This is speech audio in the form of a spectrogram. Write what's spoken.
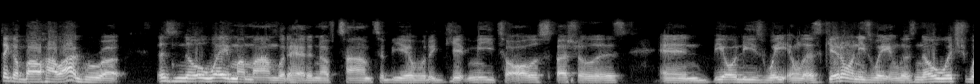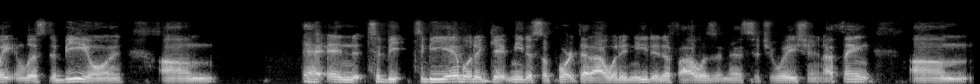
Think about how I grew up. There's no way my mom would have had enough time to be able to get me to all the specialists and be on these waiting lists, get on these waiting lists, know which waiting list to be on. Um, and to be to be able to get me the support that I would have needed if I was in that situation. I think um,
